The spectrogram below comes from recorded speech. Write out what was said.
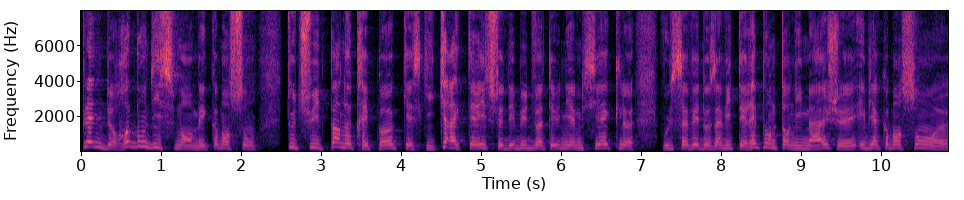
plein de rebondissements. Mais commençons tout de suite par notre époque. Qu'est-ce qui caractérise ce début de 21e siècle? Vous le savez, nos invités répondent en images. Eh bien, commençons euh,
